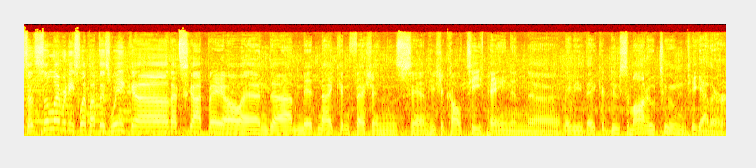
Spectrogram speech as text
Please, a celebrity slip up this week. Uh, that's Scott Baio and uh, Midnight Confessions, and he should call T Pain, and uh, maybe they could do some auto tune together.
